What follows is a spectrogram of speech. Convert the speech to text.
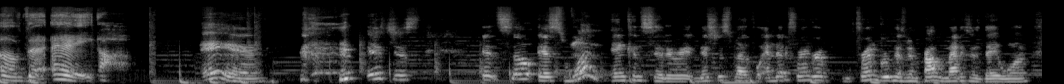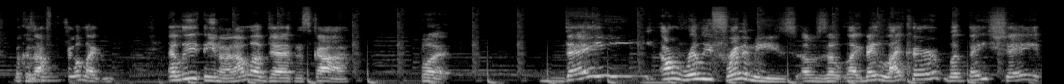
of the A. Ah, and it's just it's so it's one inconsiderate, disrespectful, and that friend group friend group has been problematic since day one because I Mhm. feel like at least you know, and I love and Sky, but they are really frenemies of Zoe. Like they like her, but they shade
